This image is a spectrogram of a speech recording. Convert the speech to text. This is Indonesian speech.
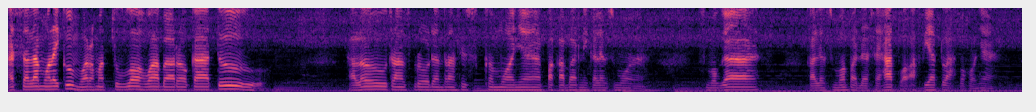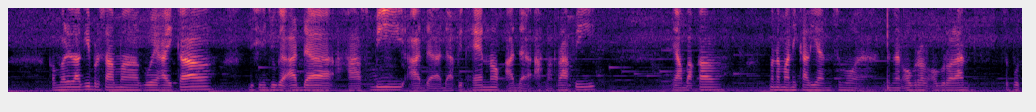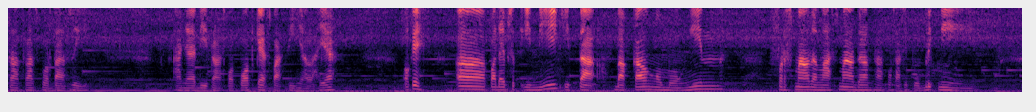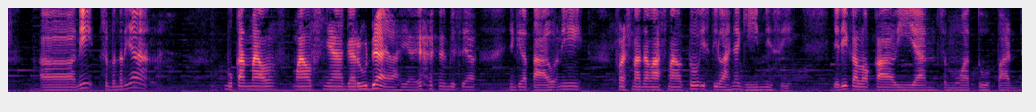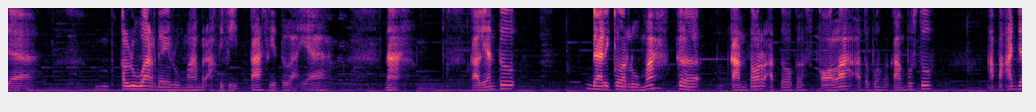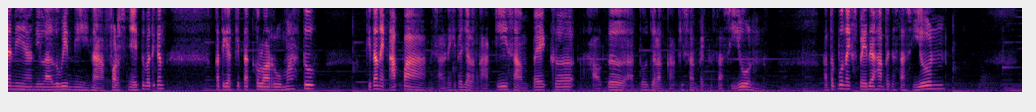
Assalamualaikum warahmatullahi wabarakatuh. Halo Transpro dan Transis semuanya. Apa kabar nih kalian semua? Semoga kalian semua pada sehat walafiat lah pokoknya. Kembali lagi bersama gue Haikal. Di sini juga ada Hasbi, ada David Henok, ada Ahmad Rafi yang bakal menemani kalian semua dengan obrol-obrolan seputar transportasi. Hanya di transport podcast pastinya lah ya. Oke uh, pada episode ini kita bakal ngomongin first mile dan last mile dalam transportasi publik nih. Uh, ini sebenarnya bukan miles milesnya Garuda lah ya, ya. Yang bisa yang kita tahu nih first mile dan last mile tuh istilahnya gini sih jadi kalau kalian semua tuh pada keluar dari rumah beraktivitas gitulah ya. Nah, kalian tuh dari keluar rumah ke kantor atau ke sekolah ataupun ke kampus tuh apa aja nih yang dilalui nih. Nah, firstnya itu berarti kan ketika kita keluar rumah tuh kita naik apa? Misalnya kita jalan kaki sampai ke halte atau jalan kaki sampai ke stasiun ataupun naik sepeda sampai ke stasiun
